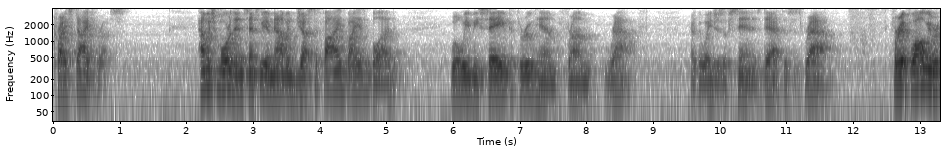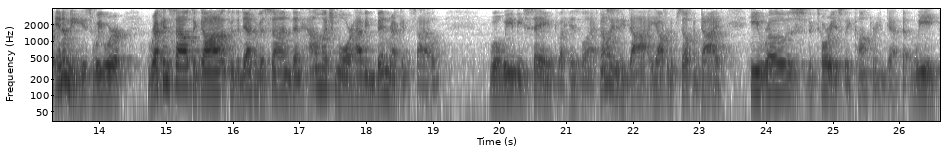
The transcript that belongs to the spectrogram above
Christ died for us. How much more then, since we have now been justified by his blood, will we be saved through him from wrath? Right, the wages of sin is death. This is wrath. For if while we were enemies, we were reconciled to God through the death of his Son, then how much more, having been reconciled, will we be saved by his life? Not only did he die, he offered himself and died, he rose victoriously, conquering death, that we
